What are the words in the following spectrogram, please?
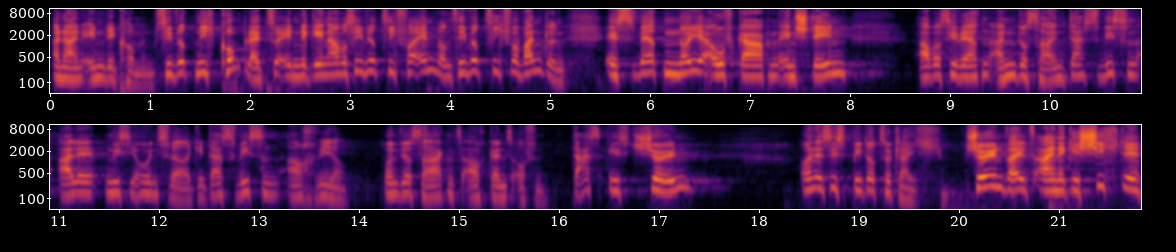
an ein Ende kommen. Sie wird nicht komplett zu Ende gehen, aber sie wird sich verändern, sie wird sich verwandeln. Es werden neue Aufgaben entstehen, aber sie werden anders sein. Das wissen alle Missionswerke, das wissen auch wir. Und wir sagen es auch ganz offen. Das ist schön und es ist bitter zugleich. Schön, weil es eine Geschichte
